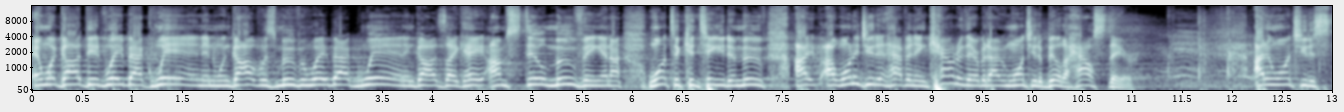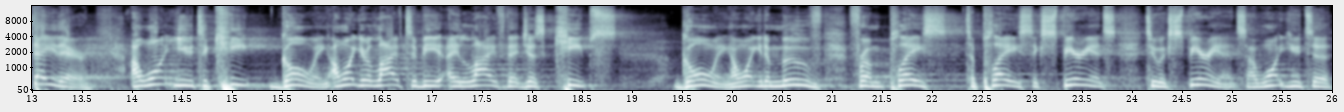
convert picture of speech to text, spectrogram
And what God did way back when, and when God was moving way back when, and God's like, hey, I'm still moving and I want to continue to move. I, I wanted you to have an encounter there, but I want you to build a house there. I didn't want you to stay there. I want you to keep going. I want your life to be a life that just keeps going. I want you to move from place to place, experience to experience. I want you to,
